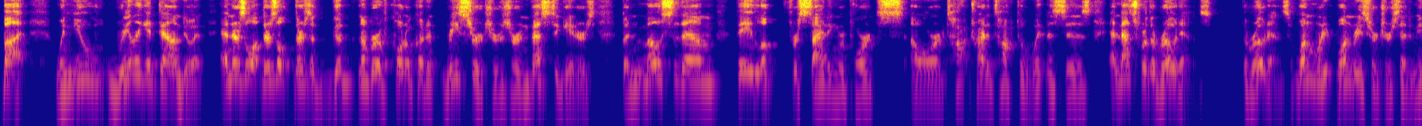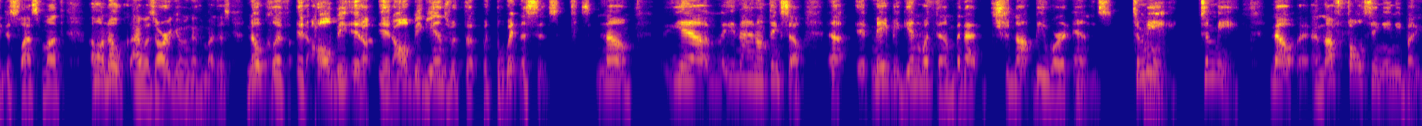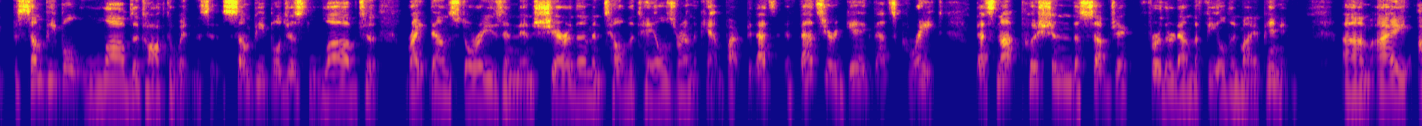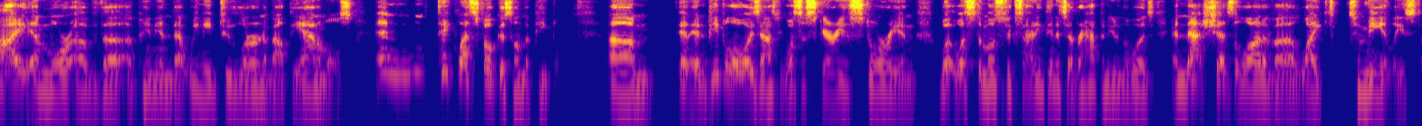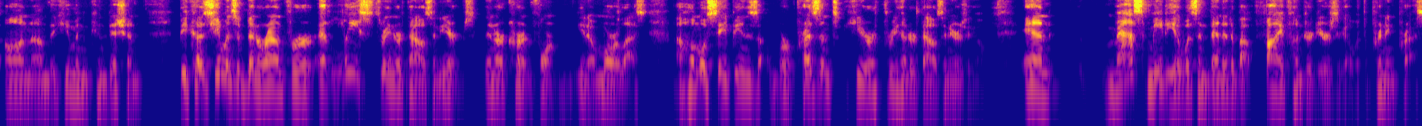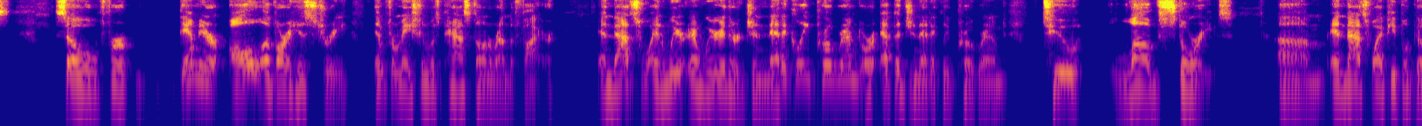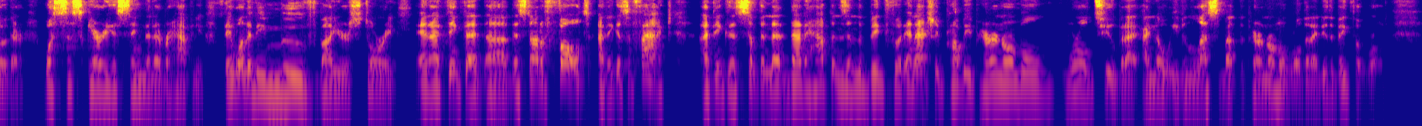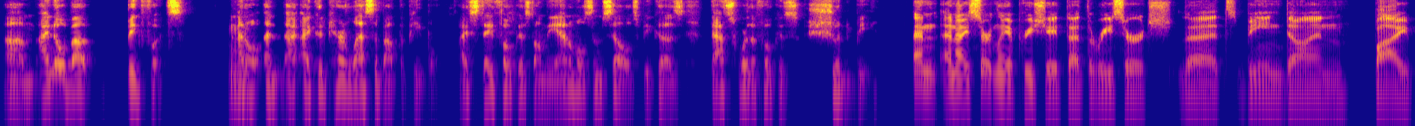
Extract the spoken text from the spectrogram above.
but when you really get down to it, and there's a lot, there's a there's a good number of quote unquote researchers or investigators, but most of them they look for sighting reports or talk, try to talk to witnesses, and that's where the road ends. the road ends. One re- one researcher said to me just last month, "Oh no, I was arguing with him about this. No, Cliff, it all be it, it all begins with the with the witnesses." No, yeah, I don't think so. Uh, it may begin with them, but that should not be where it ends. To mm. me, to me. Now, I'm not faulting anybody. Some people love to talk to witnesses. Some people just love to write down stories and, and share them and tell the tales around the campfire. That's if that's your gig, that's great. That's not pushing the subject further down the field, in my opinion. Um, I I am more of the opinion that we need to learn about the animals and take less focus on the people. Um, and, and people always ask me what's the scariest story? And what, what's the most exciting thing that's ever happened to you in the woods? And that sheds a lot of uh, light to me at least on um, the human condition. Because humans have been around for at least 300000 years in our current form you know more or less. Uh, homo sapiens were present here 300000 years ago. And mass media was invented about 500 years ago with the printing press. So for damn near all of our history information was passed on around the fire and that's and we're and we're either genetically programmed or epigenetically programmed to love stories um, and that's why people go there. What's the scariest thing that ever happened to you? They want to be moved by your story, and I think that uh, that's not a fault. I think it's a fact. I think that's something that that happens in the Bigfoot and actually probably paranormal world too. But I, I know even less about the paranormal world than I do the Bigfoot world. Um, I know about Bigfoots. Mm. I don't, and I, I could care less about the people. I stay focused on the animals themselves because that's where the focus should be. And and I certainly appreciate that the research that's being done by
